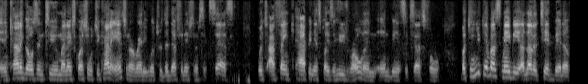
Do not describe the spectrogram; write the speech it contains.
And it kind of goes into my next question, which you kind of answered already, which was the definition of success, which I think happiness plays a huge role in in being successful. But can you give us maybe another tidbit of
